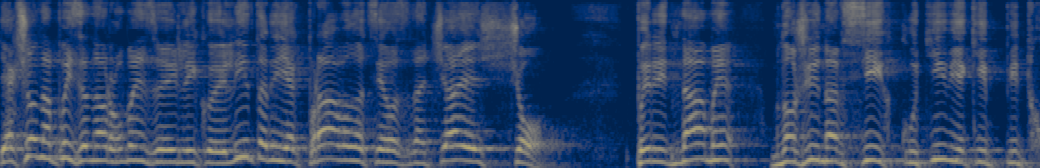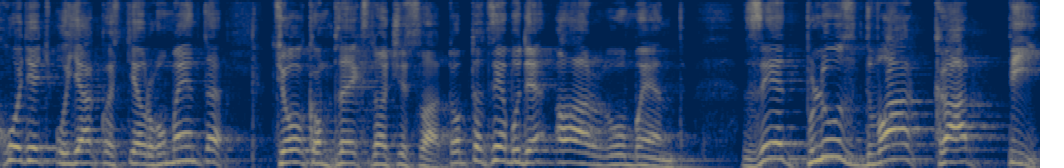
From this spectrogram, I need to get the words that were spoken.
Якщо написано аргумент з великої літери, як правило, це означає, що перед нами множина всіх кутів, які підходять у якості аргумента цього комплексного числа. Тобто це буде аргумент z плюс 2kπ.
